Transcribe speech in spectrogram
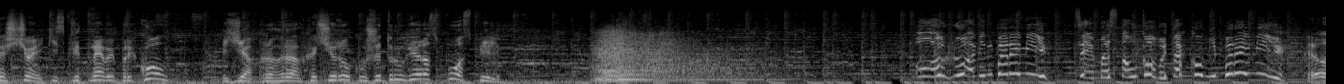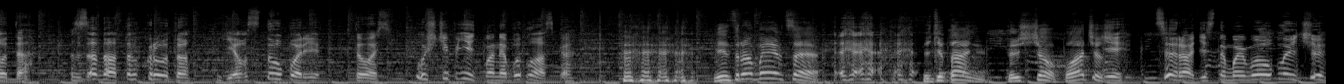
Це що, якийсь квітневий прикол? Я програв Хачіроку вже другий раз поспіль. Ого, він переміг! Цей безтолковий Такумі переміг! Круто! Занадто круто! Я в ступорі! Хтось, ущипніть мене, будь ласка. Він зробив це! Ікітані, ти що, плачеш? І це радість на моєму обличчі.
